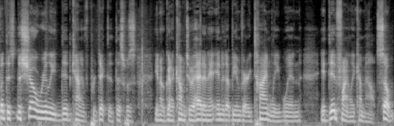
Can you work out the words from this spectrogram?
but the, the show really did kind of predict that this was, you know, going to come to a head, and it ended up being very timely when it did finally come out. So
